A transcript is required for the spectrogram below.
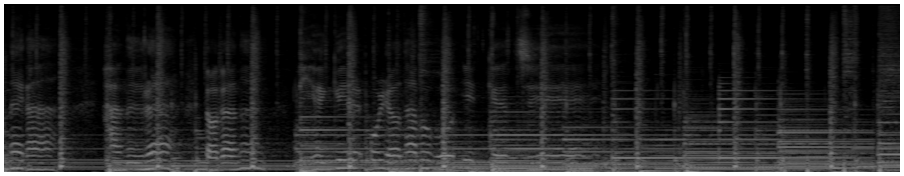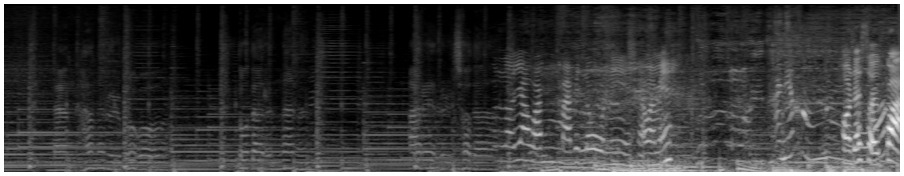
내가 하늘에 떠가는 비행기를 올려다보고 있겠지 난 하늘을 보고 또 다른 나는 아래를 쳐다 เราอยากวัดมาเป็นโลนี่อยากวัดไหม อันนี้ของหนู ขอได้สวยกว่า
